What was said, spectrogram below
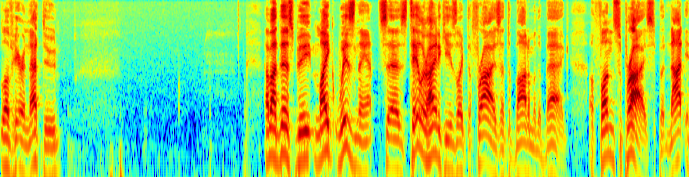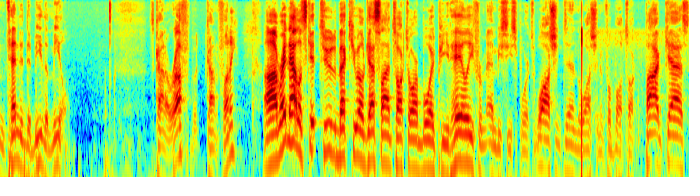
Love hearing that dude. How about this, B? Mike Wisnant says Taylor Heinicke is like the fries at the bottom of the bag. A fun surprise, but not intended to be the meal. It's kind of rough, but kind of funny. Uh, right now, let's get to the BetQL guest line. Talk to our boy Pete Hailey from NBC Sports Washington, the Washington Football Talk podcast.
